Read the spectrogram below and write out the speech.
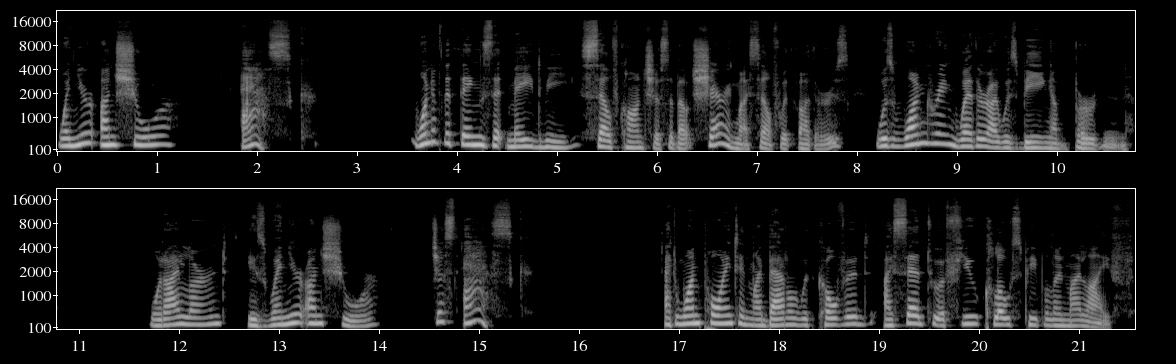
When you're unsure, ask. One of the things that made me self conscious about sharing myself with others was wondering whether I was being a burden. What I learned is when you're unsure, Just ask. At one point in my battle with COVID, I said to a few close people in my life,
